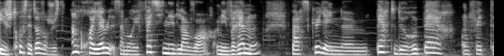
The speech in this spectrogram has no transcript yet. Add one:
Et je trouve cette œuvre juste incroyable. Ça m'aurait fasciné de la voir, mais vraiment, parce qu'il y a une perte de repère, en fait,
